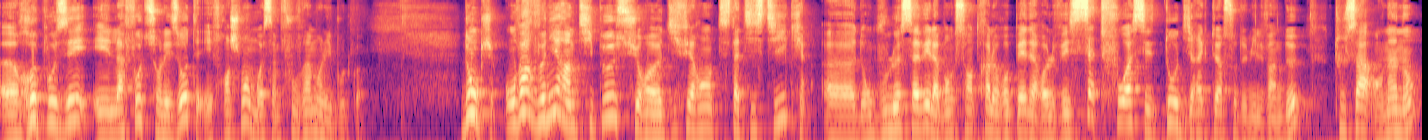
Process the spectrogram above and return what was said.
euh, reposer et la faute sur les autres. Et franchement moi ça me fout vraiment les boules quoi. Donc, on va revenir un petit peu sur euh, différentes statistiques. Euh, donc, vous le savez, la Banque Centrale Européenne a relevé 7 fois ses taux directeurs sur 2022. Tout ça en un an.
